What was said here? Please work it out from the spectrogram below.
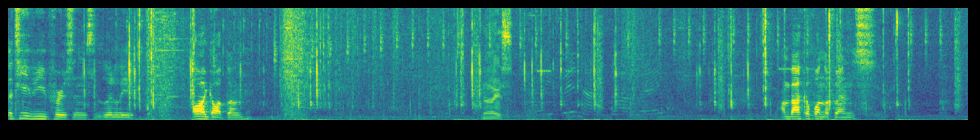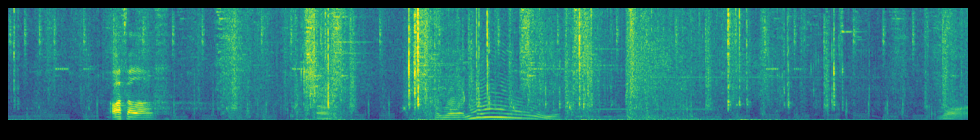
The TV person's literally... Oh, I got them. Nice. I'm back up on the fence. Oh, I fell off. Oh. Come on. No. Come on.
